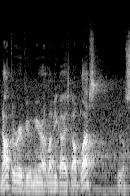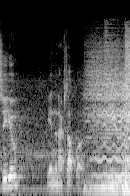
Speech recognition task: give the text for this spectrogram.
not the rearview mirror. I love you guys. God bless. We will see you in the next upload.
